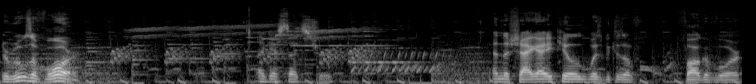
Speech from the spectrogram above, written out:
the rules of war. I guess that's true. And the guy he killed was because of fog of war.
